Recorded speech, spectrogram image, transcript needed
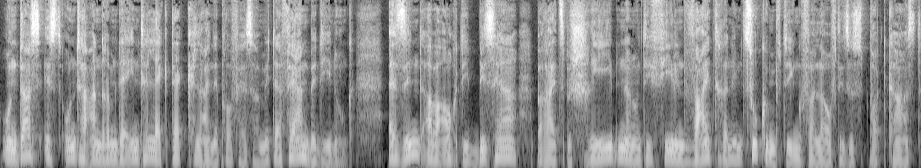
Und das ist unter anderem der Intellekt, der kleine Professor mit der Fernbedienung. Es sind aber auch die bisher bereits beschriebenen und die vielen weiteren im zukünftigen Verlauf dieses Podcasts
